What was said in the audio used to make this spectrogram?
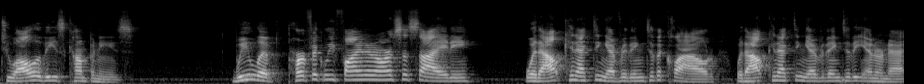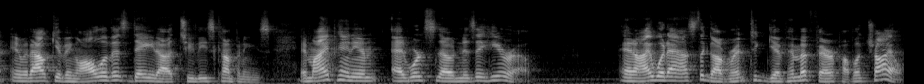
to all of these companies. We lived perfectly fine in our society without connecting everything to the cloud, without connecting everything to the internet, and without giving all of this data to these companies. In my opinion, Edward Snowden is a hero. And I would ask the government to give him a fair public trial.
